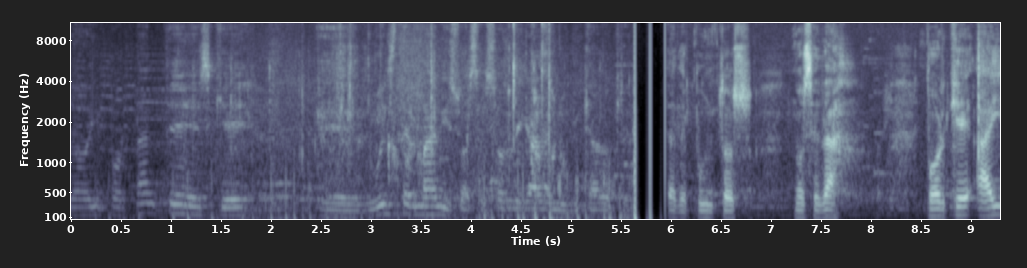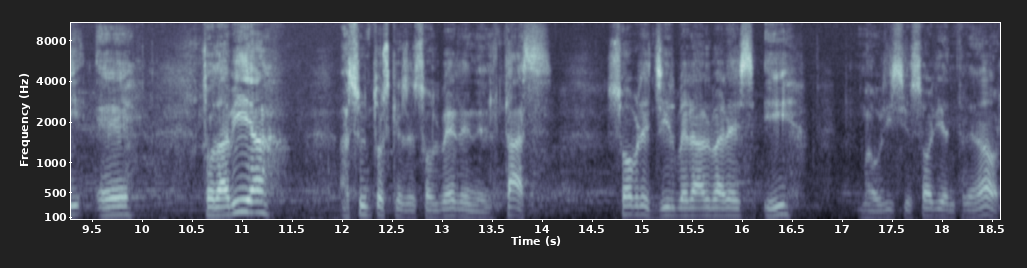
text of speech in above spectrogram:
Lo importante es que eh, Wisterman y su asesor legal han indicado que la de puntos no se da, porque hay eh, todavía asuntos que resolver en el TAS sobre Gilbert Álvarez y Mauricio Soria, entrenador.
